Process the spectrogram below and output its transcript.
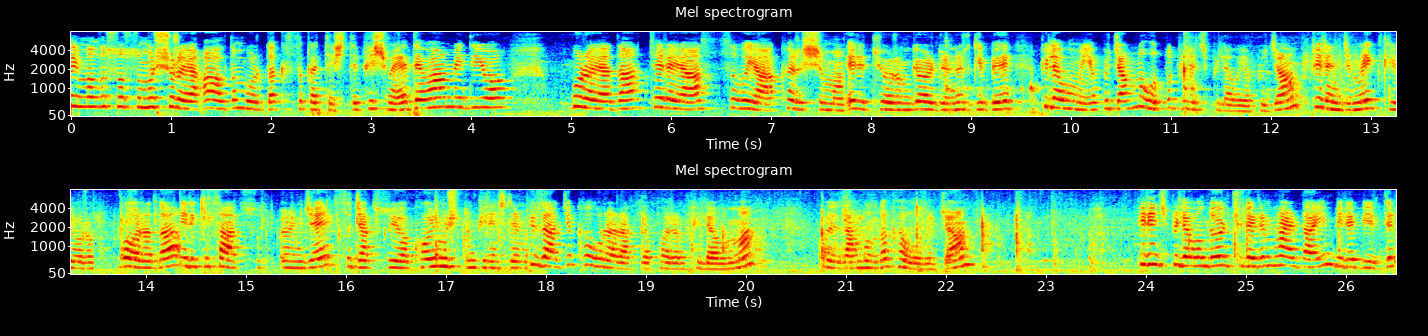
Kıymalı sosumu şuraya aldım. Burada kısık ateşte pişmeye devam ediyor. Buraya da tereyağı, sıvı yağ karışımı eritiyorum. Gördüğünüz gibi pilavımı yapacağım. Nohutlu pirinç pilavı yapacağım. Pirincimi ekliyorum. Bu arada 1-2 saat önce sıcak suya koymuştum pirinçlerimi. Güzelce kavurarak yaparım pilavımı. O yüzden bunu da kavuracağım. Pirinç pilavında ölçülerim her daim birebirdir.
